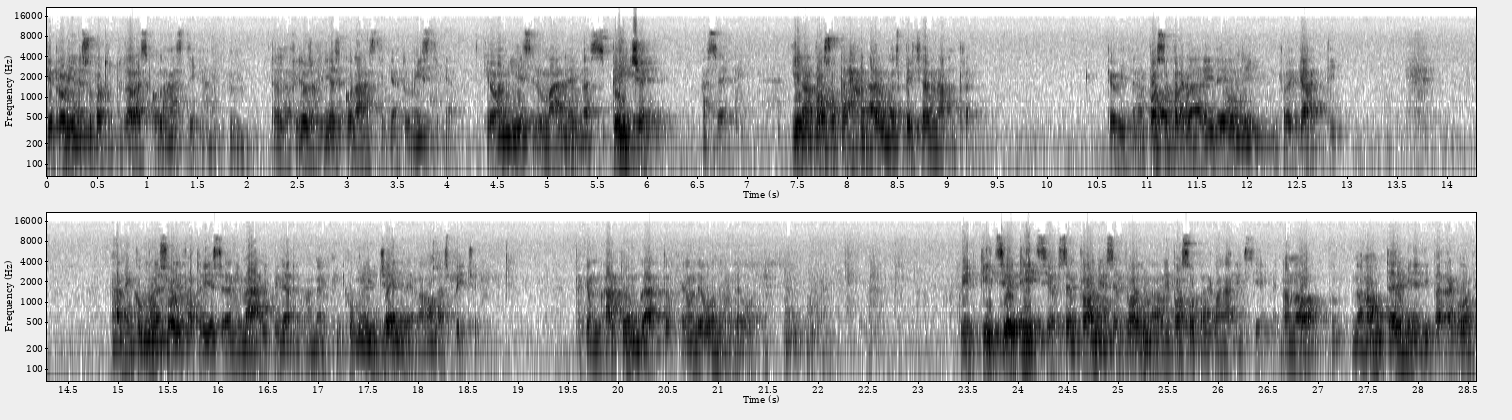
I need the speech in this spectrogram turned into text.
che proviene soprattutto dalla scolastica, dalla filosofia scolastica, atomistica, che ogni essere umano è una specie a sé. Io non posso paragonare una specie a un'altra, capite? Non posso paragonare i leoni con i gatti. Hanno in comune solo il fatto di essere animali, quindi hanno in comune il genere, ma non la specie perché un gatto è un gatto e un leone è un leone. Quindi tizio e tizio, sempronio e sempronio non li posso paragonare insieme, non ho, non ho un termine di paragone.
